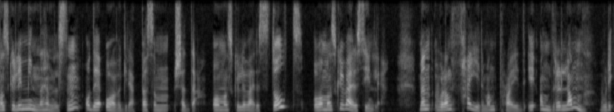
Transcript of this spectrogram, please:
Man skulle minne hendelsen og det overgrepet som skjedde. Og man skulle være stolt, og man skulle være synlig. Men hvordan feirer man pride i andre land, hvor det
